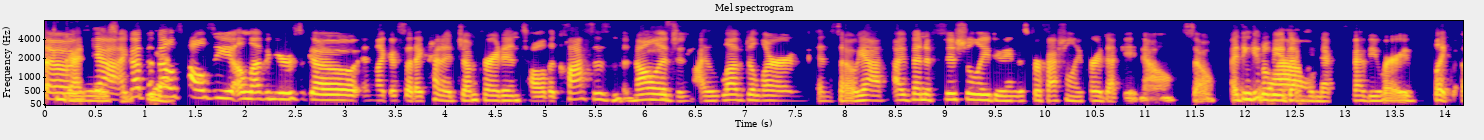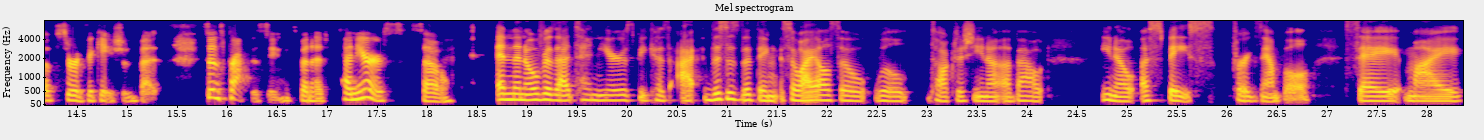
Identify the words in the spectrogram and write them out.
So, yeah, I got the Yeah. Bell's palsy 11 years ago, and like I said, I kinda jumped right into all the classes and the knowledge, and I love to learn, and so, yeah, I've been officially doing this professionally for a decade now. So, I think it'll be a decade next February, like, of certification, but since practicing, it's been, a 10 years, so And then over that 10 years because I this is the thing, so I also will talk to Sheena about, you know, a space, for example, say my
